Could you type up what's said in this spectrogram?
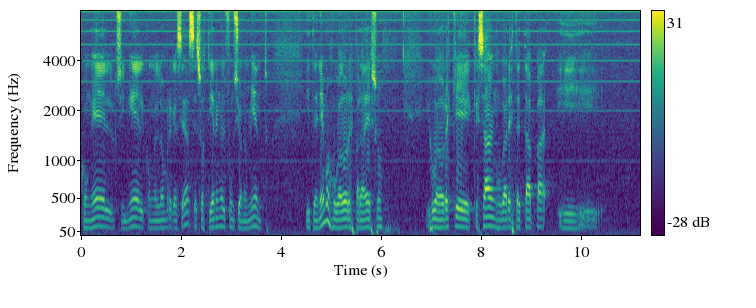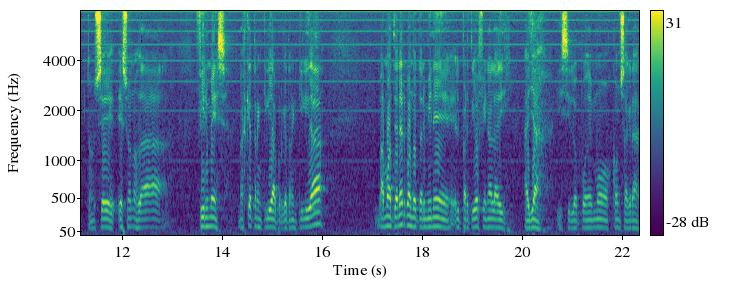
con él, sin él, con el nombre que sea, se sostiene en el funcionamiento. Y tenemos jugadores para eso, y jugadores que, que saben jugar esta etapa y, entonces eso nos da firmeza, más que tranquilidad, porque tranquilidad vamos a tener cuando termine el partido final ahí. allá y si lo podemos consagrar,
